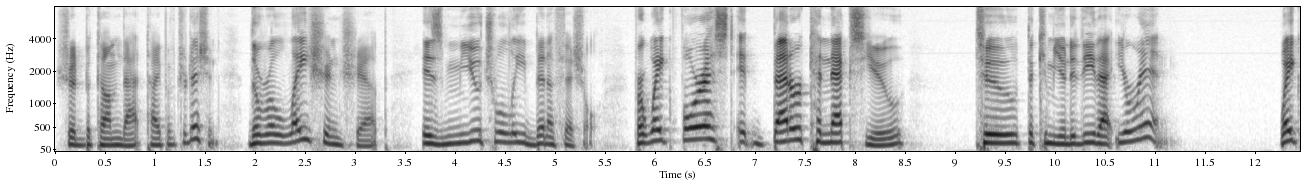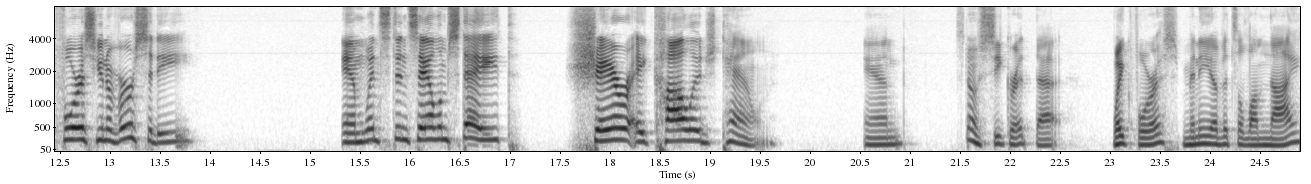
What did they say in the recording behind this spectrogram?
should become that type of tradition. The relationship is mutually beneficial. For Wake Forest, it better connects you to the community that you're in. Wake Forest University and Winston-Salem State share a college town. And it's no secret that Wake Forest, many of its alumni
